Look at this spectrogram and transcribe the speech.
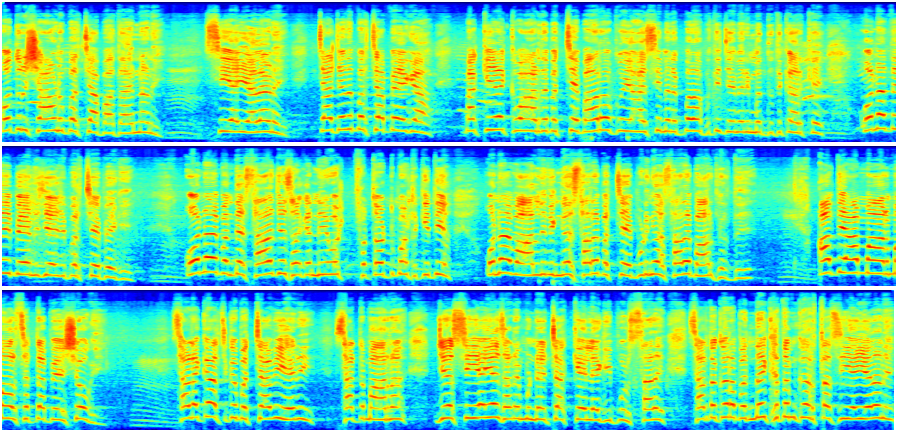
ਉਧਰ ਸ਼ਾਮ ਨੂੰ ਪਰਚਾ ਪਾਤਾ ਇਹਨਾਂ ਨੇ। ਸੀਆਈ ਵਾਲਿਆਂ ਨੇ। ਚੱਲ ਜਦ ਪਰਚਾ ਪੈ ਗਿਆ। ਬਾਕੀ ਜਿਹੜੇ ਕੁਆਰ ਦੇ ਬੱਚੇ ਬਾਹਰੋਂ ਕੋਈ ਆਏ ਸੀ ਮੇਰੇ ਭਰਾ ਭਤੀਜੇ ਮੇਰੀ ਮਦਦ ਕਰਕੇ ਉਹਨਾਂ ਤੇ ਵੀ ਬੇਨਜਾਇਜ਼ ਪਰਚੇ ਪੈ ਗਏ। ਉਹਨਾਂ ਦੇ ਬੰਦੇ ਸਾਰੇ ਜਿਸ ਤਰ੍ਹਾਂ ਨੇ ਉਹ ਟੁੱਟ ਪੱਟ ਕੀਤੀ ਉਹਨਾਂ ਦੇ ਵਾਲ ਲਿਵਿੰਗ ਸਾਰੇ ਬੱਚੇ ਬੁੜੀਆਂ ਸਾਰੇ ਬਾਹਰ ਫਿਰਦੇ ਆਪਦੇ ਆਪ ਮਾਰ ਮਾਰ ਸੱਟਾ ਪੇਸ਼ ਹੋ ਗਏ ਸਾਡੇ ਘਰ 'ਚ ਕੋਈ ਬੱਚਾ ਵੀ ਹੈ ਨਹੀਂ। ਸੱਟ ਮਾਰਨਾ। ਜੇ ਸੀ ਆਈ ਸਾਡੇ ਮੁੰਡੇ ਚੱਕ ਕੇ ਲੈ ਗਈ ਪੁਲਿਸ ਸਾਰੇ ਸਾਡੇ ਤਾਂ ਘਰ ਬੰਦਾ ਹੀ ਖਤਮ ਕਰਤਾ ਸੀ ਆਈ ਇਹਨਾਂ ਨੇ।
